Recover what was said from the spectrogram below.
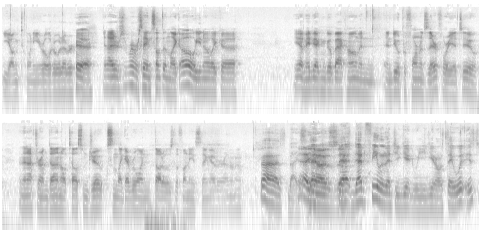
young 20 year old or whatever. yeah. And I just remember saying something like, "Oh, you know, like, uh, yeah, maybe I can go back home and and do a performance there for you too." And then after I'm done, I'll tell some jokes, and like everyone thought it was the funniest thing ever. I don't know. Ah, That's nice. Yeah, you that, know, was, uh, that that feeling that you get when you get on stage. It's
